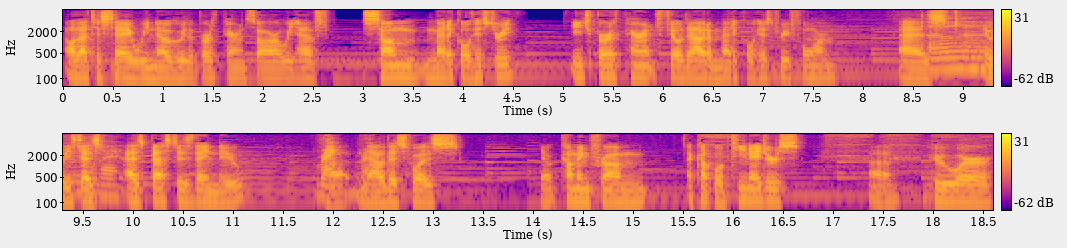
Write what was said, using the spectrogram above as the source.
all that to say, we know who the birth parents are. We have some medical history. Each birth parent filled out a medical history form as at least as okay. as best as they knew. Right. Uh, right. Now this was, you know, coming from a couple of teenagers uh, who were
